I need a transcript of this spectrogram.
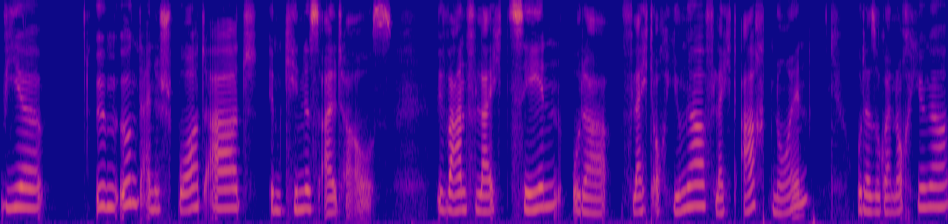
Wir üben irgendeine Sportart im Kindesalter aus. Wir waren vielleicht zehn oder vielleicht auch jünger, vielleicht acht, neun oder sogar noch jünger.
